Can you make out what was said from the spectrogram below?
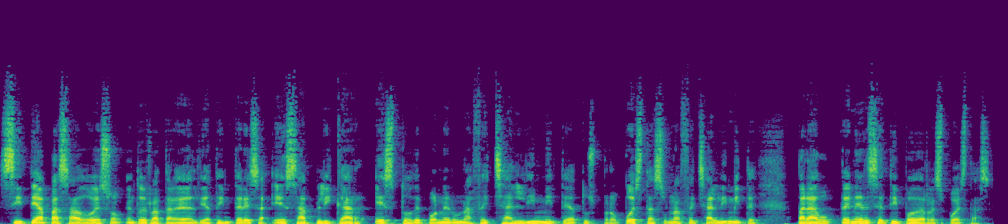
Si te ha pasado eso, entonces la tarea del día te interesa, es aplicar esto de poner una fecha límite a tus propuestas, una fecha límite para obtener ese tipo de respuestas.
